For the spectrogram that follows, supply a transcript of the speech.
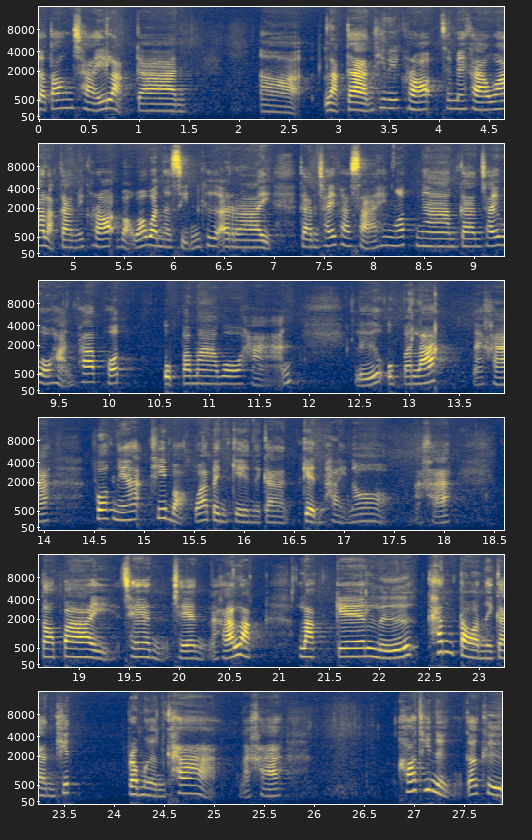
จะต้องใช้หลักการ หลักการที่วิเคราะห์ใช่ไหมคะว่าหลักการวิเคราะห์ บอกว่าวรรณศิลป์คืออะไร การใช้ภาษาให้งดงาม การใช้โวหารภาพพจน์ อุปมาโวหาร หรืออุปลักษณ์นะคะพวกนี้ที่บอกว่าเป็นเกณฑ์ในการเกณฑ์ภายนอกนะคะต่อไปเช่นเช่นนะคะหลักหลักเกณฑ์หรือขั้นตอนในการคิดประเมินค่านะคะข้อที่ 1 ก็คือ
